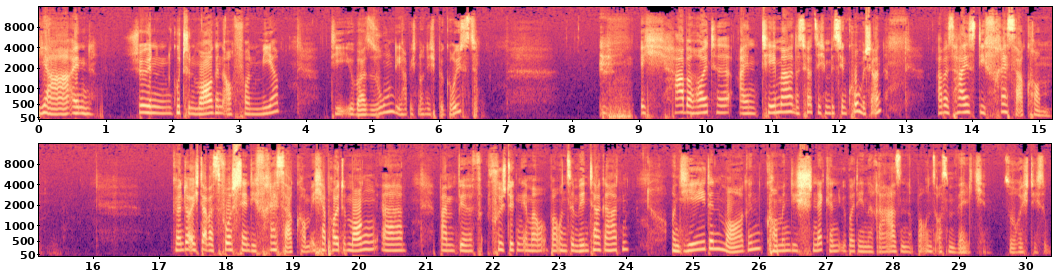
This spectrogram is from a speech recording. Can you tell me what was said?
Ja, einen schönen guten Morgen auch von mir. Die über Zoom, die habe ich noch nicht begrüßt. Ich habe heute ein Thema, das hört sich ein bisschen komisch an, aber es heißt, die Fresser kommen. Könnt ihr euch da was vorstellen, die Fresser kommen? Ich habe heute Morgen, äh, beim, wir frühstücken immer bei uns im Wintergarten und jeden Morgen kommen die Schnecken über den Rasen bei uns aus dem Wäldchen. So richtig so.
